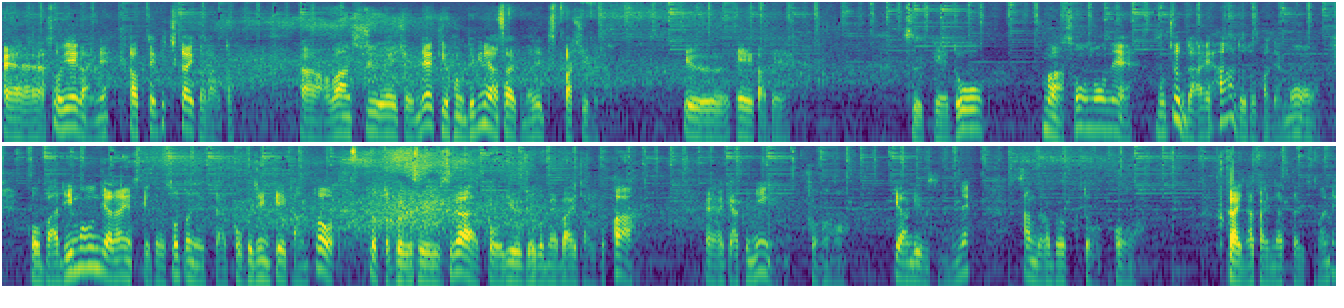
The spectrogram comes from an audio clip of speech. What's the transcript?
えー、そういう映画にね比較的近いかなとあワンシチュエーションで基本的には最後まで突っ走るという映画ですけどまあそのねもちろんダイハードとかでもこうバディモンじゃないんですけど外に行った黒人警官とちょっとブルース・ウィリスがこう友情が芽生えたりとか、えー、逆にそのキアン・リーブスにもねサンドラ・ブロックとこう深い仲になったりとかね。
